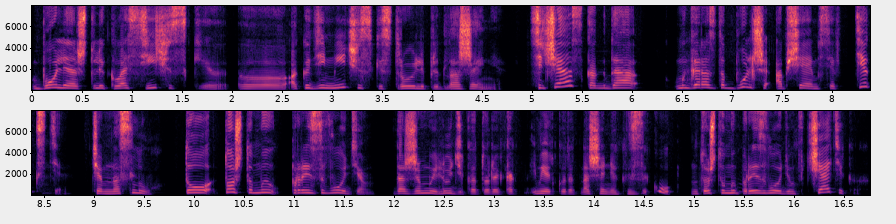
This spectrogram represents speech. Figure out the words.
более, что ли, классически, э, академически строили предложения. Сейчас, когда мы гораздо больше общаемся в тексте, чем на слух, то то, что мы производим, даже мы, люди, которые как, имеют какое-то отношение к языку, но то, что мы производим в чатиках,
